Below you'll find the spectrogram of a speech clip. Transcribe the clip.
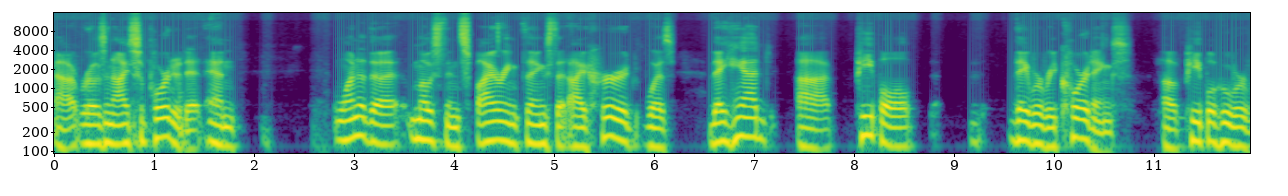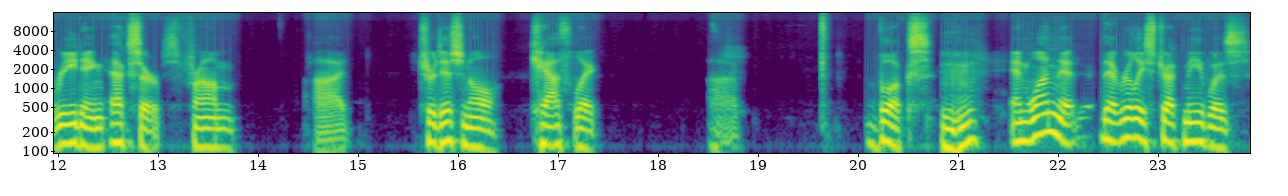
uh, Rose and I supported it. And one of the most inspiring things that I heard was they had uh, people, they were recordings of people who were reading excerpts from uh, traditional Catholic uh, books. Mm-hmm. And one that, that really struck me was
